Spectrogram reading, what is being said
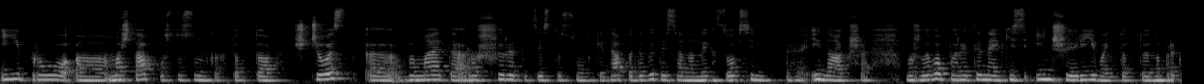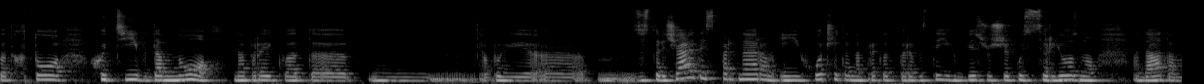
і про масштаб у стосунках. Тобто, щось е, ви маєте розширити ці стосунки, подивитися на них зовсім е, інакше, можливо, перейти на якийсь інший рівень. Тобто, наприклад, хто хотів давно, наприклад, е, ви зустрічаєтесь з партнером і хочете, наприклад, перевести їх в більш якусь серйозну, да, там,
